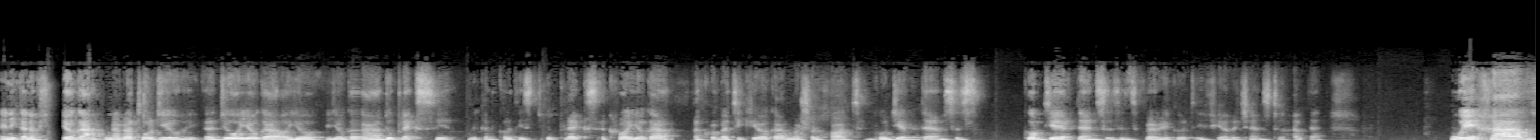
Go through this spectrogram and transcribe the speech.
Any kind of yoga, remember I told you, uh, duo yoga or your yoga duplex, we can call this duplex, acro yoga, acrobatic yoga, martial art, Gurdjieff dances, Gurdjieff dances. It's very good if you have a chance to have that. We have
